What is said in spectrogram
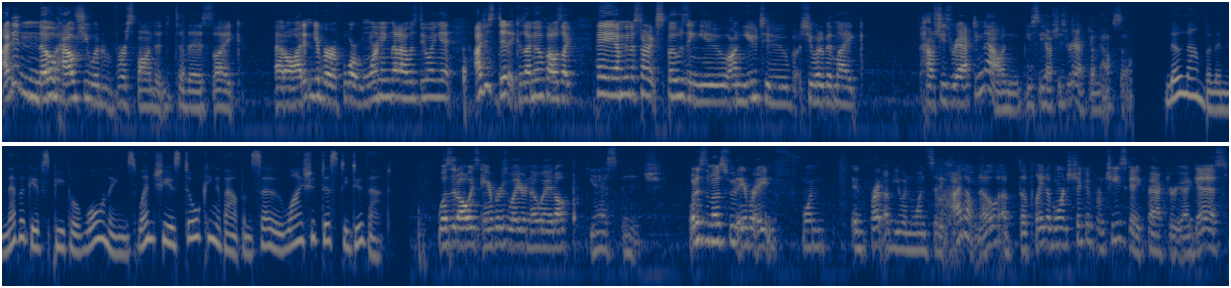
I didn't know how she would have responded to this, like, at all. I didn't give her a forewarning that I was doing it. I just did it because I know if I was like, hey, I'm going to start exposing you on YouTube, she would have been like, how she's reacting now, and you see how she's reacting now, so. Lola Amberlynn never gives people warnings when she is talking about them, so why should Dusty do that? Was it always Amber's way or no way at all? Yes, bitch. What is the most food Amber ate in, one, in front of you in one sitting? I don't know. A, the plate of orange chicken from Cheesecake Factory, I guess.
